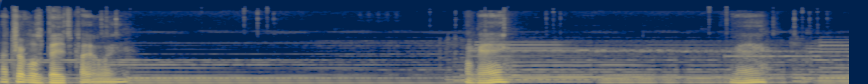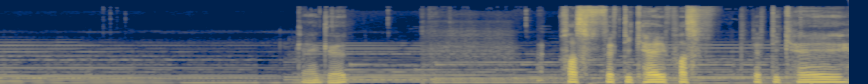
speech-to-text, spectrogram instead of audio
That triples bait, by the way. Okay. Okay. Okay, good. Plus 50k, plus 50k.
